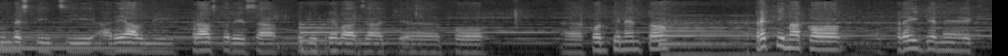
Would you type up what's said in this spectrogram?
investícií a reálnych prác, ktoré sa budú prevádzať e, po e, kontinentoch. Predtým, ako prejdeme k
